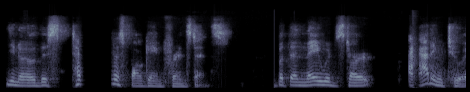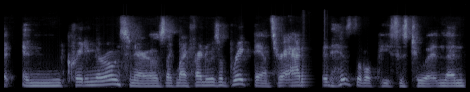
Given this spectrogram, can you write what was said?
you know this tennis ball game for instance. But then they would start adding to it and creating their own scenarios. Like my friend who was a break dancer added his little pieces to it. And then,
